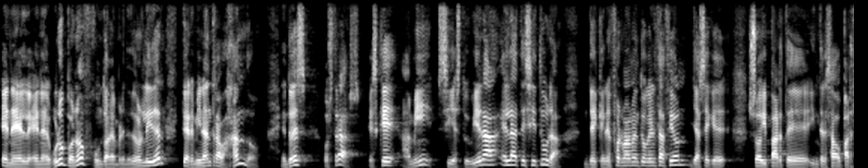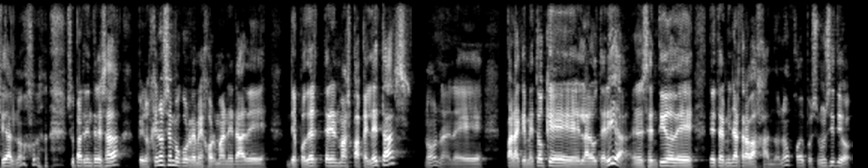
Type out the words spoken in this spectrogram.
en el, en el grupo, ¿no? Junto al emprendedor líder, terminan trabajando. Entonces, ostras, es que a mí, si estuviera en la tesitura de querer formarme en tu organización, ya sé que soy parte interesado parcial, ¿no? soy parte interesada, pero es que no se me ocurre mejor manera de, de poder tener más papeletas, ¿no? Eh, para que me toque la lotería, en el sentido de, de, terminar trabajando, ¿no? Joder, pues en un sitio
